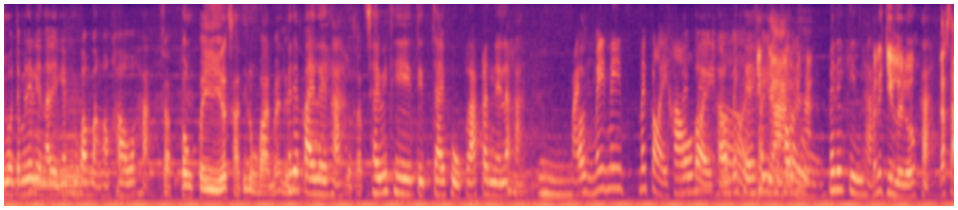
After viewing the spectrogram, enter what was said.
กลัวจะไม่ได้เรียนอะไรอย่างเงี้ยคือความหวังของเขาอะค่ะ ครับต้องไปรักษาที่โรงพยาบาลไหมหรือไม่ได้ไปเลยค่ะ เหรอครับ ใช้วิธีจิตใจผูกรักกันนี่แหละค่ะ หมายถึงไม่ไม่ไม่ปล่อยเขาไม่ปล่อยเขาไม่เคยให้เขาอยู่กินยาเขาไหมฮะไม่ได้กินค่ะ ไม่ได้กินเลยเนอะค่ะ รักษา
